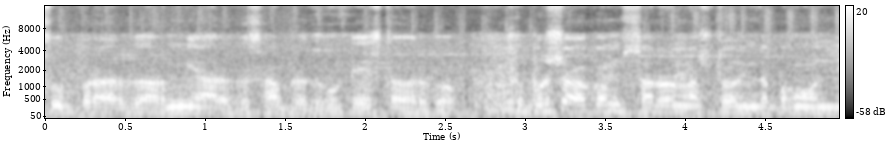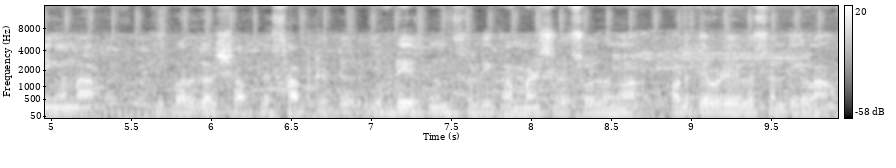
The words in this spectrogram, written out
சூப்பராக இருக்குது அருமையாக இருக்குது சாப்பிட்றதுக்கும் டேஸ்ட்டாக இருக்கும். ஸோ புருஷாக்கம் சரவணா ஸ்டோர் இந்த பக்கம் வந்தீங்கன்னா பர்கர் ஷாப்பில் சாப்பிட்டுட்டு எப்படி இருக்குன்னு சொல்லி கமெண்ட்ஸில் சொல்லுங்கள் அடுத்த வீடியோவில் சந்திக்கலாம்.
